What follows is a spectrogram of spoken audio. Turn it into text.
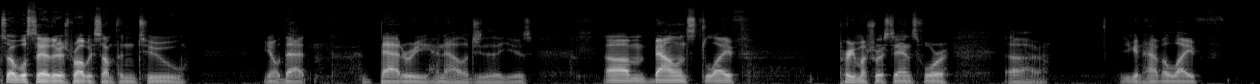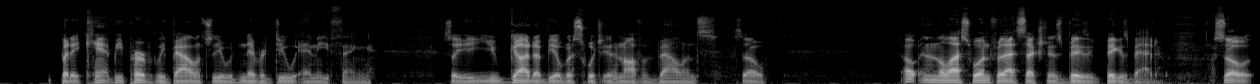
So I will say there's probably something to, you know, that battery analogy that they use. Um, balanced life, pretty much what it stands for. Uh, you can have a life, but it can't be perfectly balanced, or you would never do anything. So you you've got to be able to switch in and off of balance. So, oh, and then the last one for that section is big. Big is bad. So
